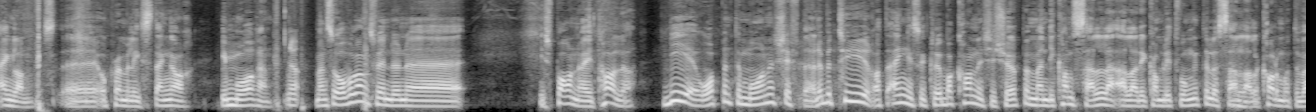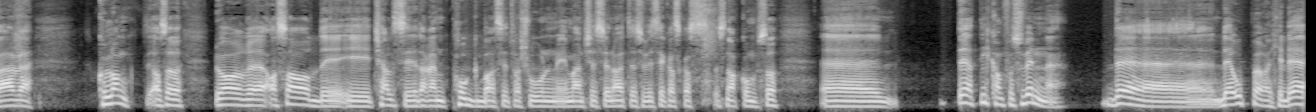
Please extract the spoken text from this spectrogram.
England eh, og Premier League stenger i morgen. Ja. Mens overgangsvinduene i Spania og Italia de er åpne til månedsskiftet. Det betyr at engelske klubber kan ikke kjøpe, men de kan selge, eller de kan bli tvunget til å selge, eller hva det måtte være hvor langt altså, Du har Asaad Assad i Chelsea, det er en Pogba-situasjon i Manchester United som vi sikkert skal snakke om. så eh, Det at de kan forsvinne, det, det, opphører ikke det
